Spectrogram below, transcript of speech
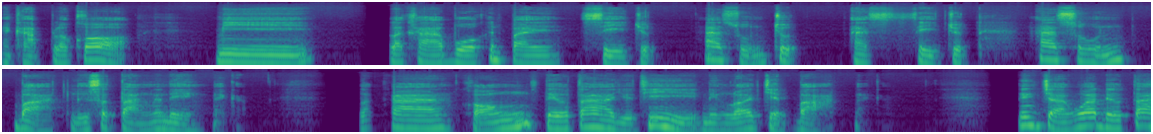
นะครับ แล้วก็มีราคาบวกขึ้นไป 4.50 จุดอะ 50 บาทหรือสตางค์นั่นเองนะครับราคาของเดลต้าอยู่ที่ 107 บาทนะครับเนื่องจากว่าเดลต้า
